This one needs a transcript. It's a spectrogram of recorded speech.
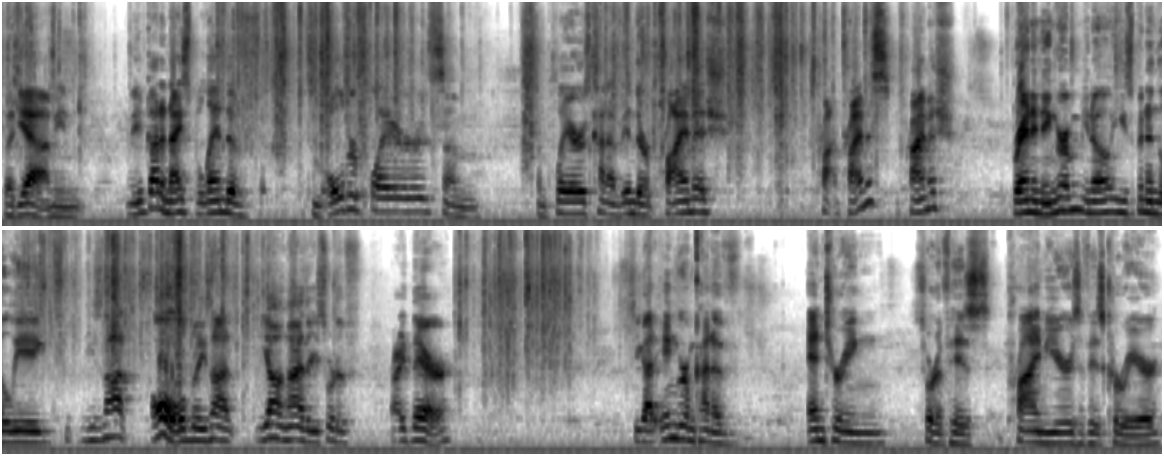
But yeah, I mean, they've got a nice blend of some older players, some some players kind of in their primish, pri- primus, primish. Brandon Ingram, you know, he's been in the league. He's not old, but he's not young either. He's sort of right there. So you got Ingram kind of entering sort of his prime years of his career.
